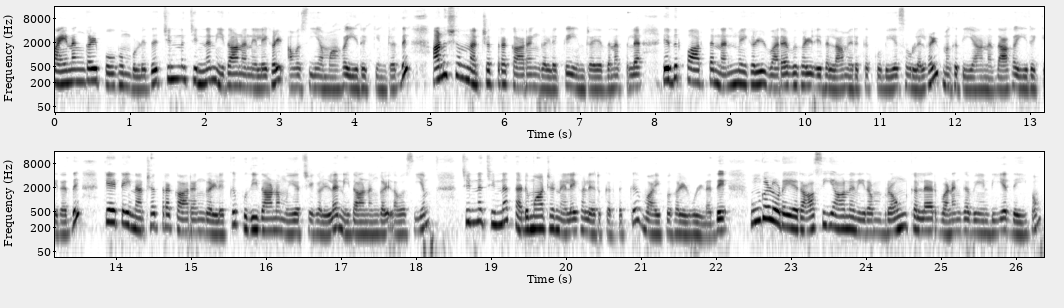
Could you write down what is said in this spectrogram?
பயணங்கள் போகும் பொழுது சின்ன சின்ன நிதான நிலைகள் அவசியமாக இருக்கின்றது. அனுஷம் நட்சத்திரக்காரங்களுக்கு இன்றைய தினத்தில் எது எதிர்பார்த்த நன்மைகள் வரவுகள் இதெல்லாம் இருக்கக்கூடிய சூழல்கள் மிகுதியானதாக இருக்கிறது. கேட்டை நட்சத்திரக்காரங்களுக்கு புதிதான முயற்சிகளில் நிதானங்கள் அவசியம். சின்ன சின்ன தடுமாற்ற நிலைகள் இருக்கிறதுக்கு வாய்ப்புகள் உள்ளது. உங்களுடைய ராசியான நிறம் பிரவுன் கலர் வணங்க வேண்டிய தெய்வம்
